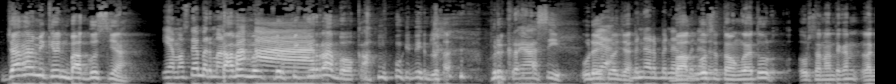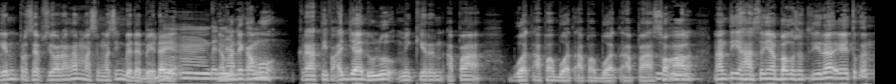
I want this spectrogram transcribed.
Jangan mikirin bagusnya. ya maksudnya bermanfaat. ber- berpikirlah bahwa kamu ini adalah berkreasi. Udah Ya, itu aja. benar, benar, Bagus benar. atau enggak itu urusan nanti kan lagian persepsi orang kan masing-masing beda-beda ya. Mm-mm, Yang penting kamu kreatif aja dulu mikirin apa buat apa buat apa buat apa. Soal nanti hasilnya bagus atau tidak ya itu kan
